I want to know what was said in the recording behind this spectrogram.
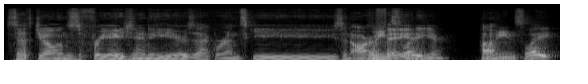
Seth Jones is a free agent in a year. Zach Werenski's an RFA in a year. Huh? Clean slate.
